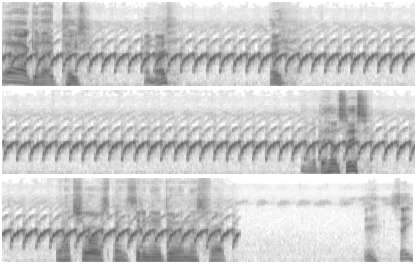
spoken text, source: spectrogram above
Ah, g'day, Pete. Hey, mate. Hey. Oh, What the hell's this? We're not sure it's been sitting here doing this for a Yeah, see?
